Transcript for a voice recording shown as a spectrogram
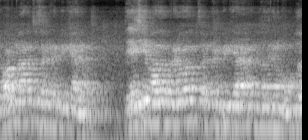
ലോങ് മാർച്ച് സംഘടിപ്പിക്കാനും ദേശീയപാത ഉപയോഗം സംഘടിപ്പിക്കുന്നതിന് മുമ്പ്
